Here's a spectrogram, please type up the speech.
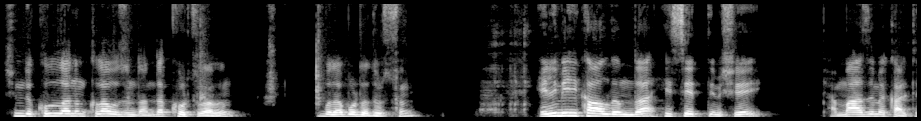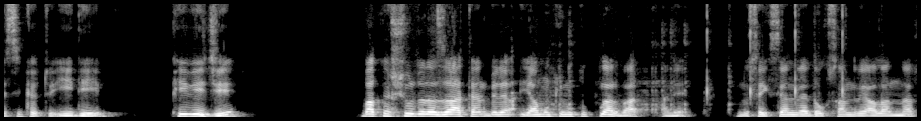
Şimdi kullanım kılavuzundan da kurtulalım. Bu da burada dursun. Elime ilk aldığımda hissettiğim şey yani malzeme kalitesi kötü, iyi değil. PVC. Bakın şurada da zaten böyle yamuk yumukluklar var. Hani bunu 80 lira 90 liraya alanlar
